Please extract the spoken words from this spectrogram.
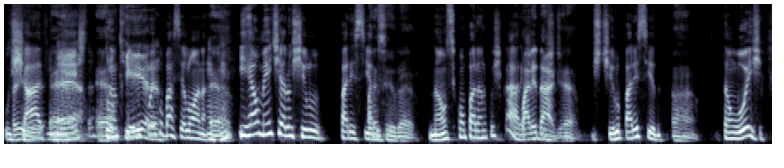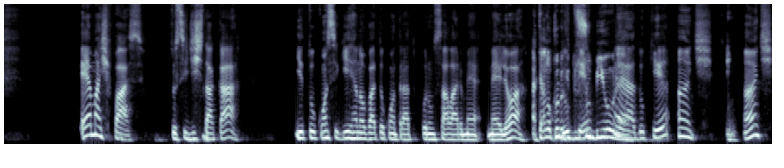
O aí, Xavi, é, Iniesta. é. Tanto que ele foi pro Barcelona. É. E realmente era um estilo parecido. Parecido, é. Não se comparando com os caras. Qualidade, é. Estilo parecido. Aham. Então hoje é mais fácil tu se destacar e tu conseguir renovar teu contrato por um salário me- melhor Até no clube do que tu que- subiu, né? É, do que antes. Sim. Antes,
